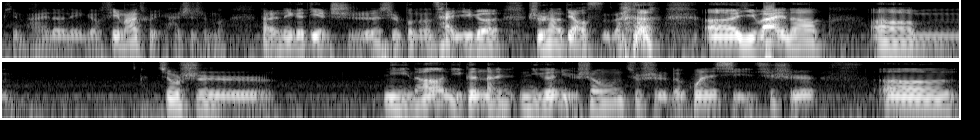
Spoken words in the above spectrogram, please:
品牌的那个飞马腿还是什么，反正那个电池是不能在一个树上吊死的。呃，以外呢，嗯，就是你呢，你跟男，你跟女生就是的关系，其实，嗯。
